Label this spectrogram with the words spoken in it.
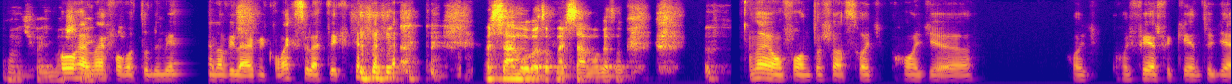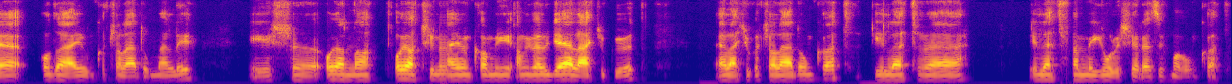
Úgyhogy most hát még... meg fogod tudni, milyen a világ mikor megszületik. mert számolgatok, mert számolgatok. Nagyon fontos az, hogy, hogy, hogy, hogy férfiként ugye odaálljunk a családunk mellé, és olyannat, olyat csináljunk, ami, amivel ugye ellátjuk őt, ellátjuk a családunkat, illetve, illetve még jól is érezzük magunkat.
